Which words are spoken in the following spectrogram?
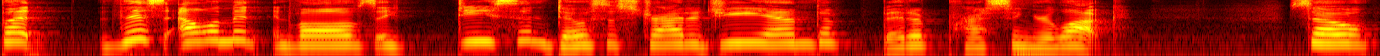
But this element involves a decent dose of strategy and a bit of pressing your luck. So,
